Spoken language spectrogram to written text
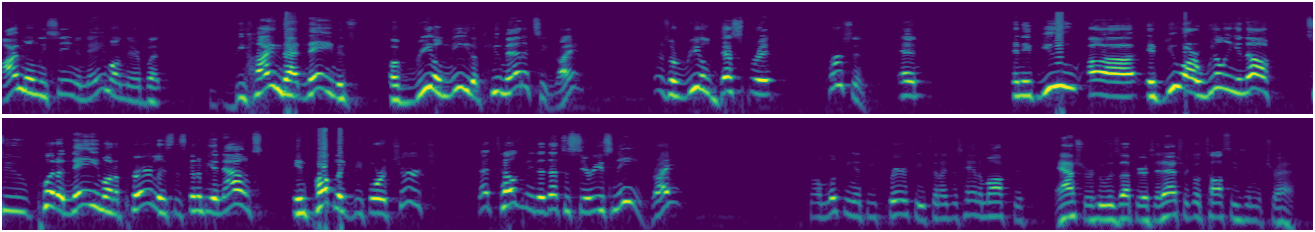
I'm only seeing a name on there, but behind that name is a real need of humanity, right? There's a real desperate person. And and if you uh, if you are willing enough to put a name on a prayer list that's going to be announced in public before a church, that tells me that that's a serious need, right? So I'm looking at these prayer sheets and I just hand them off to Asher, who was up here. I said, Asher, go toss these in the trash.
